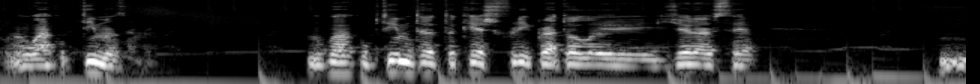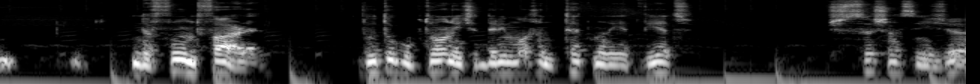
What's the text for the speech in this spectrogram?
Po nuk ka kuptim, domethënë. Nuk ka kuptim të, të kesh frikë për ato lloj gjëra se në fund fare, Duhet të kuptoni që deri në moshën tetëmbëdhjetë vjeç s'është asnjë gjë,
